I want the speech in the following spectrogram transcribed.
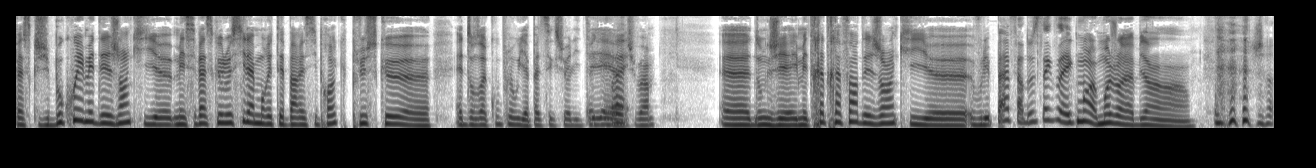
Parce que j'ai beaucoup aimé des gens qui. euh, mais c'est parce que aussi l'amour était pas réciproque, plus que euh, être dans un couple où il n'y a pas de sexualité, euh, Ouais. tu vois. Euh, donc j'ai aimé très très fort des gens qui euh, voulaient pas faire de sexe avec moi. Moi j'aurais bien, Genre,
